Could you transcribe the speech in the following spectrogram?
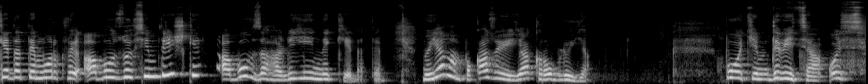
кидати моркви або зовсім трішки, або взагалі її не кидати. Ну, я вам показую, як роблю я. Потім, дивіться, ось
